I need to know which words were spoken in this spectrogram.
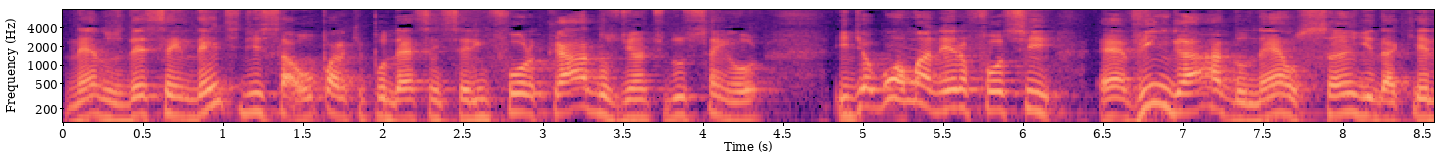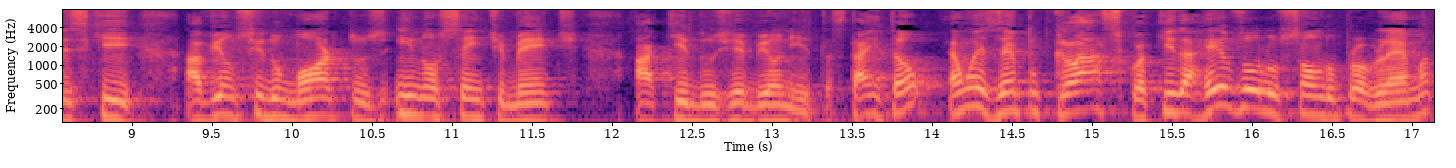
né, dos descendentes de Saul para que pudessem ser enforcados diante do Senhor e de alguma maneira fosse é, vingado né, o sangue daqueles que haviam sido mortos inocentemente aqui dos Gebionitas. Tá? Então, é um exemplo clássico aqui da resolução do problema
